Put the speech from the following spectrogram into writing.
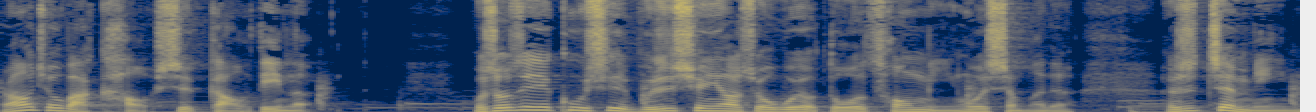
然后就把考试搞定了。我说这些故事不是炫耀说我有多聪明或什么的，而是证明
